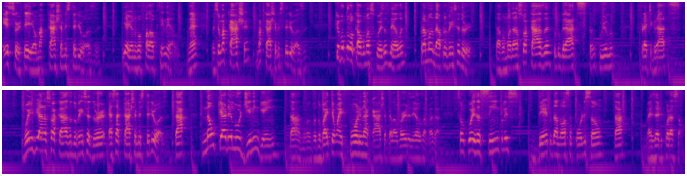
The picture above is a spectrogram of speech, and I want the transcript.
Esse sorteio é uma caixa misteriosa. E aí eu não vou falar o que tem nela, né? Vai ser uma caixa, uma caixa misteriosa. Que eu vou colocar algumas coisas nela para mandar pro vencedor. Tá? Vou mandar na sua casa, tudo grátis, tranquilo, frete grátis. Vou enviar na sua casa do vencedor essa caixa misteriosa, tá? Não quero iludir ninguém, tá? Não, não vai ter um iPhone na caixa, pelo amor de Deus, rapaziada. São coisas simples, dentro da nossa condição, tá? Mas é de coração.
